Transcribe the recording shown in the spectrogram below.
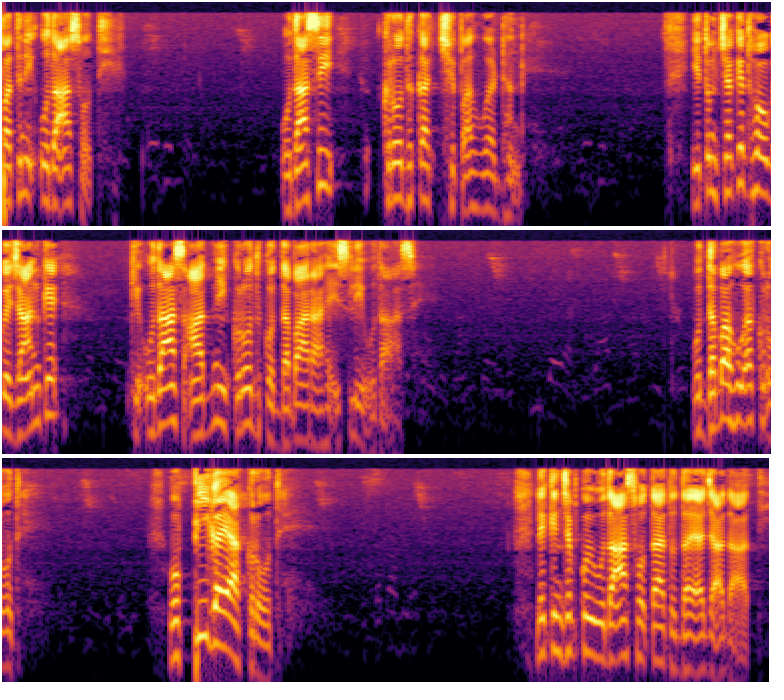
पत्नी उदास होती है। उदासी क्रोध का छिपा हुआ ढंग है। ये तुम चकित होगे जान के कि उदास आदमी क्रोध को दबा रहा है, इसलिए उदास है। वो दबा हुआ क्रोध है। वो पी गया क्रोध है। लेकिन जब कोई उदास होता है तो दया ज़्यादा आती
